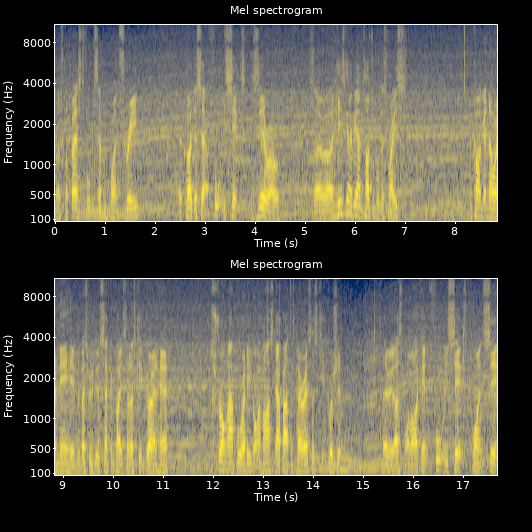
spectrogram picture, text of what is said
Personal best 47.3. The just set 46.0. So uh, he's going to be untouchable this race. Can't get nowhere near him. The best we can do is second place. So let's keep going here. Strong lap already. Got a nice gap out to Perez. Let's keep pushing. There we go. That's more like it. 46.6.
